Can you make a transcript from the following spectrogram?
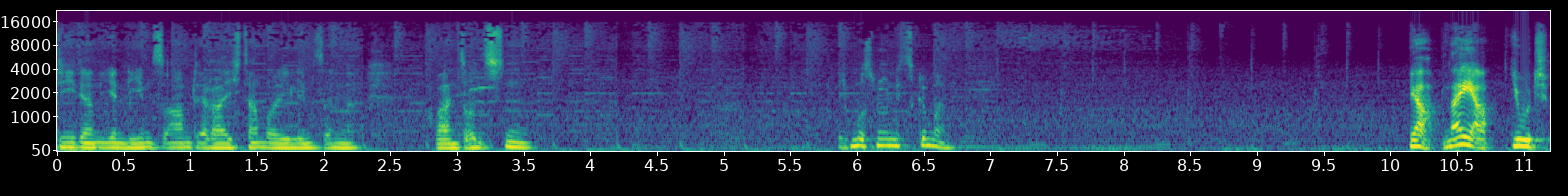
die dann ihren Lebensabend erreicht haben oder ihr Lebensende. Aber ansonsten, ich muss mir um nichts kümmern. Ja, naja, gut.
